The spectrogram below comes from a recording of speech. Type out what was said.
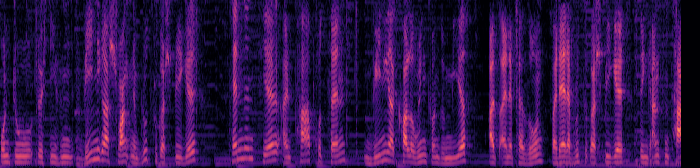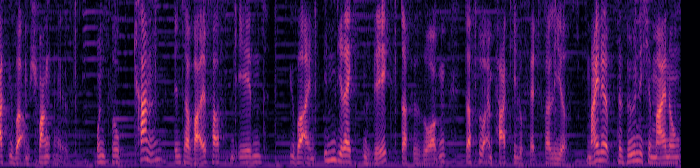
und du durch diesen weniger schwankenden Blutzuckerspiegel tendenziell ein paar Prozent weniger Kalorien konsumierst als eine Person, bei der der Blutzuckerspiegel den ganzen Tag über am Schwanken ist. Und so kann Intervallfasten eben über einen indirekten Weg dafür sorgen, dass du ein paar Kilo Fett verlierst. Meine persönliche Meinung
